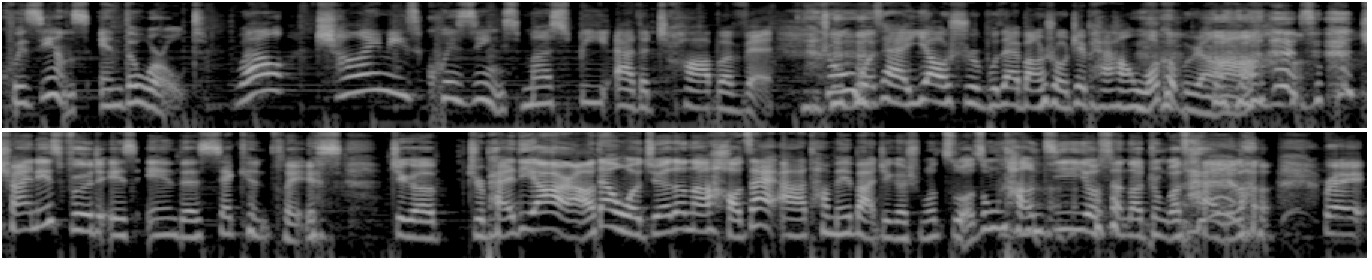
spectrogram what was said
cuisines in the world. Well, Chinese cuisines must be at the top of it. 中国菜要是不在榜首，这排行我可不认啊。Chinese food is in the second place，这个只排第二啊。但我觉得呢，好在啊，他没把这个什么左宗棠鸡又算到中国菜里了。right.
